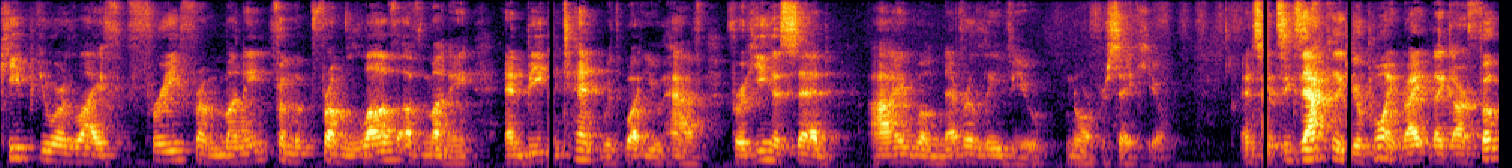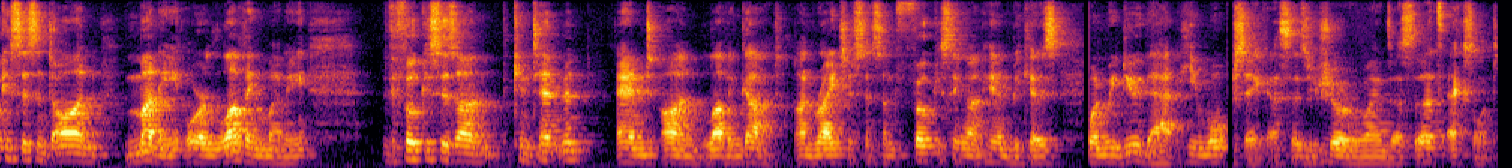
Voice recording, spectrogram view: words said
"Keep your life free from money, from the from love of money, and be content with what you have. For He has said, I will never leave you nor forsake you." And so it's exactly your point, right? Like our focus isn't on money or loving money. The focus is on contentment and on loving God, on righteousness, on focusing on Him because when we do that, He won't forsake us, as Yeshua reminds us. So that's excellent.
